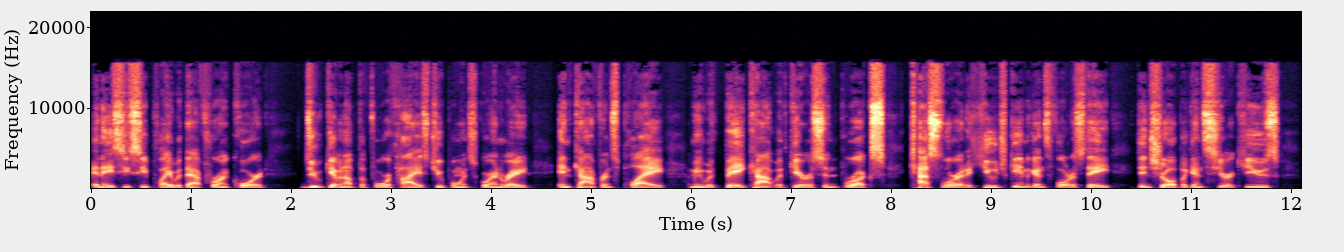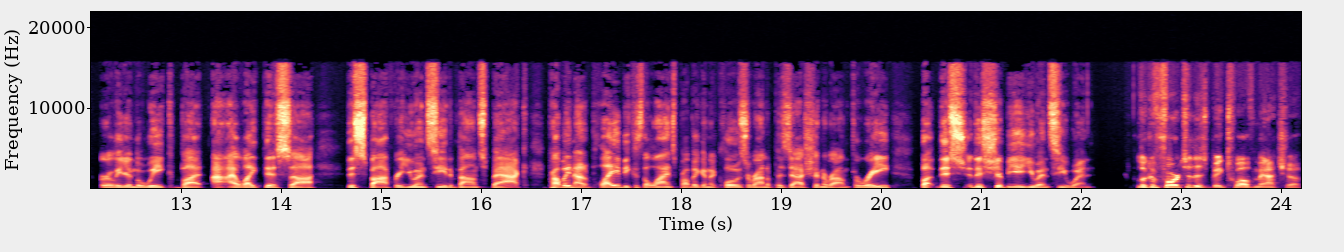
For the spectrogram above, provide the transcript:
in ACC play with that front court. Duke giving up the fourth highest two point scoring rate in conference play. I mean, with Bacot, with Garrison Brooks, Kessler had a huge game against Florida State, didn't show up against Syracuse earlier in the week, but I, I like this uh, this spot for UNC to bounce back. Probably not a play because the line's probably going to close around a possession around three, but this this should be a UNC win. Looking forward to this Big 12 matchup.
